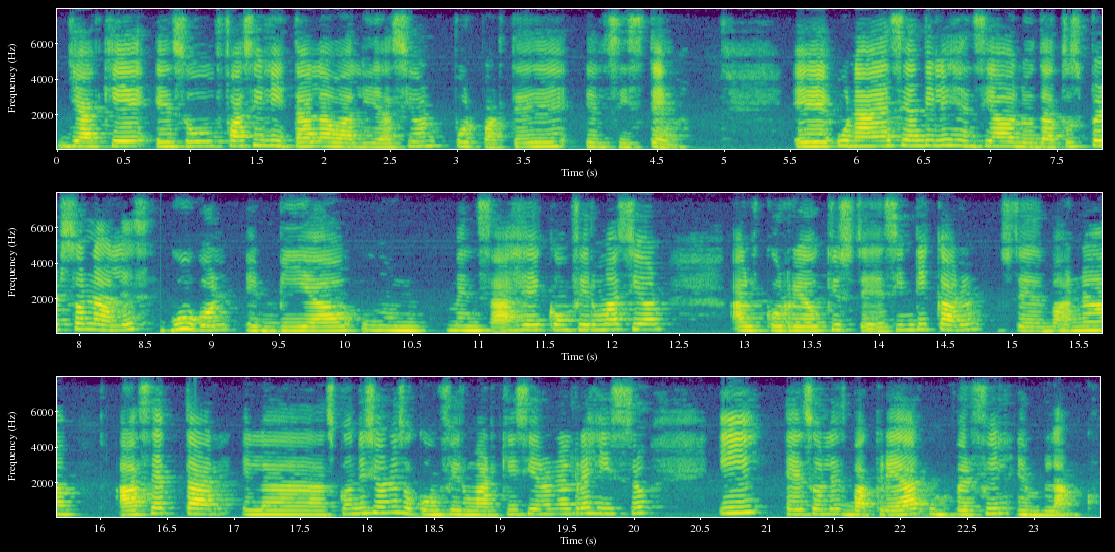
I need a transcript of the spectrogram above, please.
ya que eso facilita la validación por parte del sistema. Eh, una vez se han diligenciado los datos personales, Google envía un mensaje de confirmación al correo que ustedes indicaron. Ustedes van a aceptar las condiciones o confirmar que hicieron el registro y eso les va a crear un perfil en blanco.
